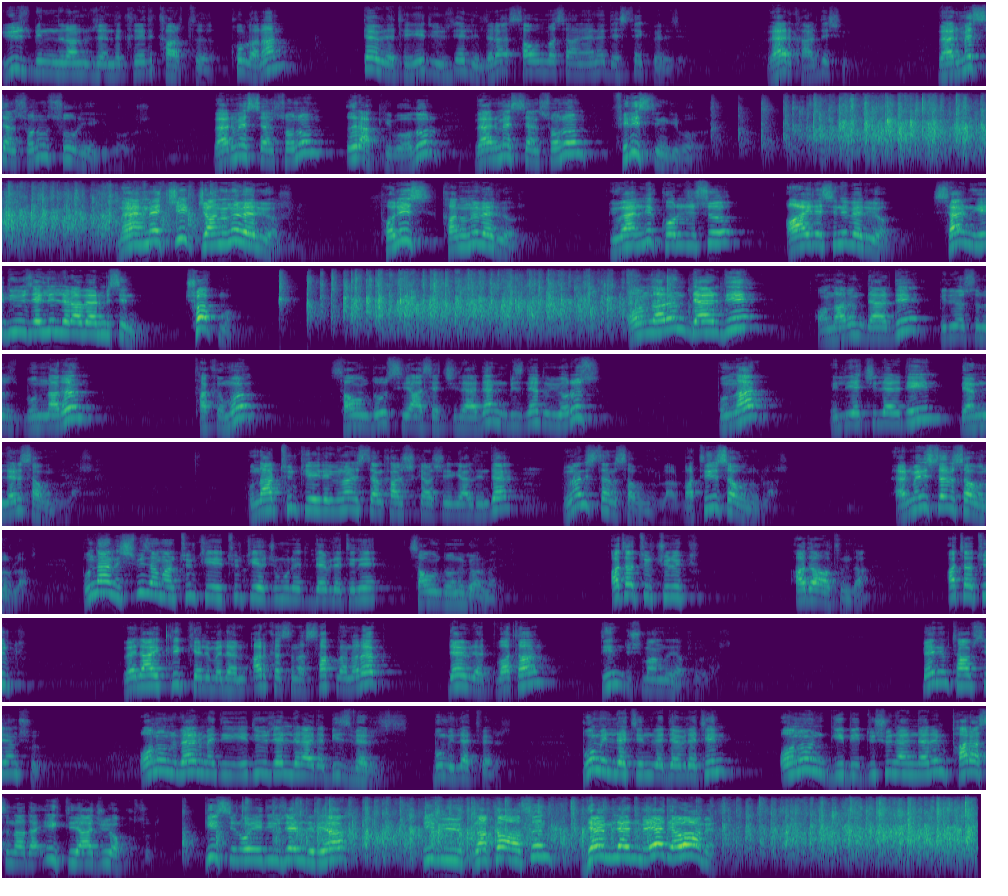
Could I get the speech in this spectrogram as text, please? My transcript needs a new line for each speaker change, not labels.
100 bin liranın üzerinde kredi kartı kullanan devlete 750 lira savunma sanayine destek verecek. Ver kardeşim. Vermezsen sonun Suriye gibi olur. Vermezsen sonun Irak gibi olur. Vermezsen sonun Filistin gibi olur. Mehmetçik canını veriyor. Polis kanını veriyor. Güvenlik korucusu ailesini veriyor. Sen 750 lira vermişsin. Çok mu? Onların derdi, onların derdi biliyorsunuz bunların takımı savunduğu siyasetçilerden biz ne duyuyoruz? Bunlar milliyetçileri değil, demlileri savunurlar. Bunlar Türkiye ile Yunanistan karşı karşıya geldiğinde Yunanistan'ı savunurlar, Batı'yı savunurlar. Ermenistan'ı savunurlar. Bunların hiçbir zaman Türkiye'yi, Türkiye Cumhuriyeti Devleti'ni savunduğunu görmedik. Atatürkçülük adı altında Atatürk ve laiklik kelimelerinin arkasına saklanarak devlet, vatan, din düşmanlığı yapıyorlar. Benim tavsiyem şu. Onun vermediği 750 lirayı da biz veririz. Bu millet verir. Bu milletin ve devletin onun gibi düşünenlerin parasına da ihtiyacı yoktur. Gitsin o 750 liraya bir büyük rakı alsın, demlenmeye devam etsin.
